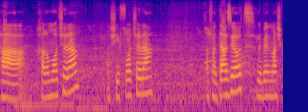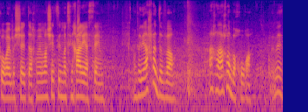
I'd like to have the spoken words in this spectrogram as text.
uh, החלומות שלה, השאיפות שלה, הפנטזיות, לבין מה שקורה בשטח ומה שהיא מצליחה ליישם. אבל היא אחלה דבר. אחלה, אחלה בחורה, באמת.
